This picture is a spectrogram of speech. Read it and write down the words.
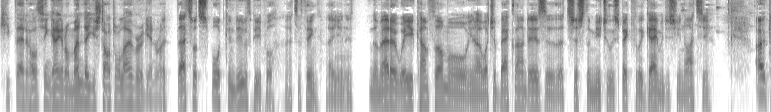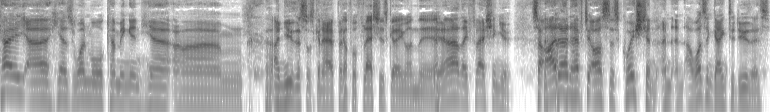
keep that whole thing going. And on Monday, you start all over again, right? But that's what sport can do with people. That's the thing. They, know, no matter where you come from or you know what your background is, uh, it's just the mutual respect for the game. It just unites you. Okay, uh, here's one more coming in here. Um, I knew this was going to happen. A couple of flashes going on there. Yeah, they're flashing you. So I don't have to ask this question, and, and I wasn't going to do this.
